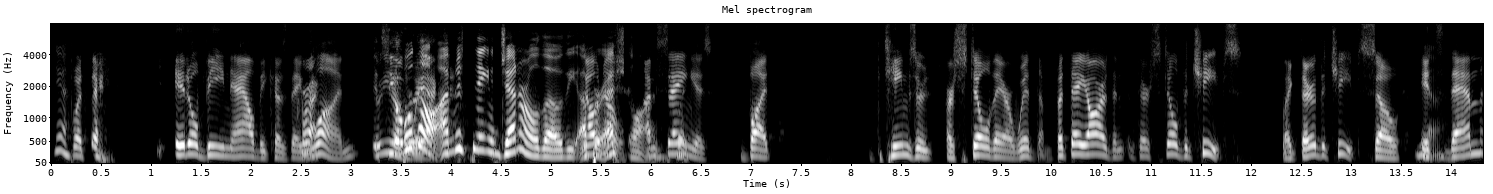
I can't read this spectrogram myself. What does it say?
Yeah. But they it'll be now because they Correct. won. It's well, no, I'm just saying in general though, the upper no, no, echelon. I'm saying is, but the teams are are still there with them, but they are the, they're still the Chiefs. Like they're the Chiefs. So yeah. it's them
